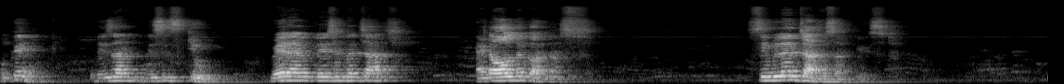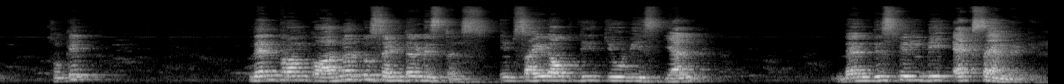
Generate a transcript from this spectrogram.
okay? These are this is cube where I have placed the charge? At all the corners. Similar charges are placed. Okay then from corner to center distance, if side of the cube is L, then this will be X I am writing.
